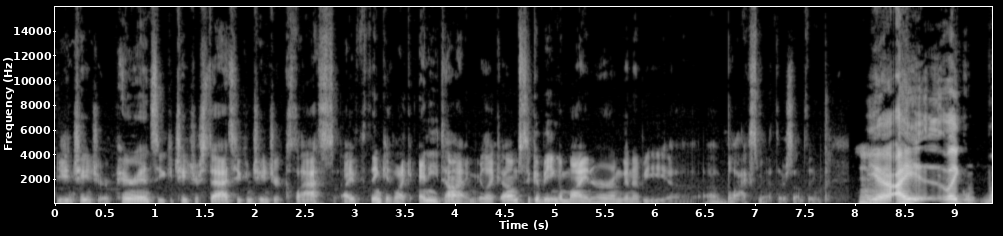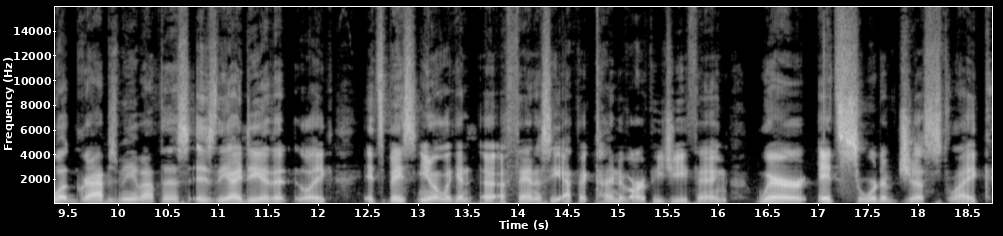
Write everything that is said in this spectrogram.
you can change your appearance, you can change your stats, you can change your class. I think at like any time. You're like, oh, I'm sick of being a miner, I'm gonna be a, a blacksmith or something. Hmm. Yeah, I like what grabs me about this is the idea that like it's based, you know, like an, a, a fantasy epic kind of RPG thing where it's sort of just like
